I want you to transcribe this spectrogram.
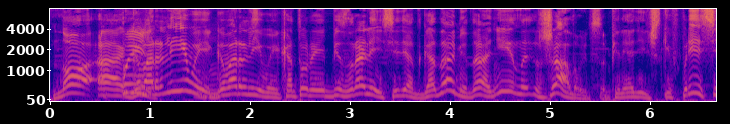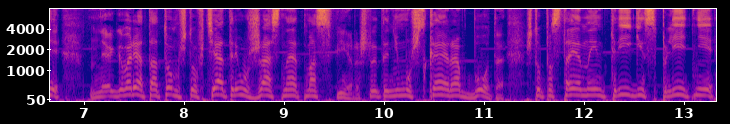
Но а, говорливые, говорливые, которые без ролей сидят годами, да, они жалуются периодически в прессе, говорят о том, что в театре ужасная атмосфера, что это не мужская работа, что постоянно интриги, сплетни,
